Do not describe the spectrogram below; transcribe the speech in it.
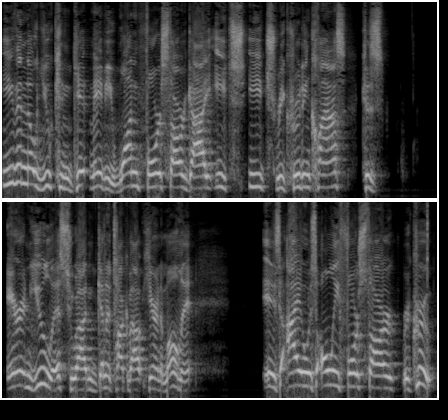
even though you can get maybe one four star guy each each recruiting class, because Ahron Ulis, who I'm going to talk about here in a moment, is Iowa's only four star recruit.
